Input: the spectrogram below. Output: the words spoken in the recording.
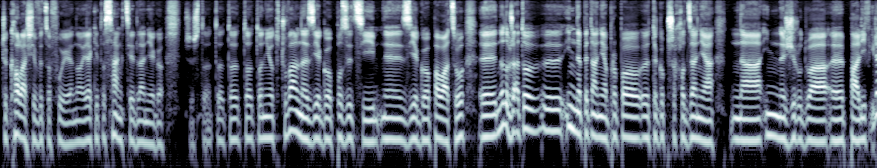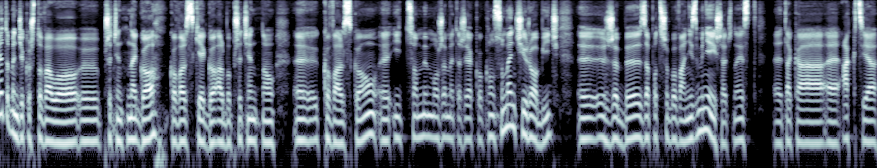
czy kola się wycofuje, no jakie to sankcje dla niego, przecież to, to, to, to, to nieodczuwalne z jego pozycji, y, z jego pałacu. Y, no dobrze, a to y, inne pytanie a propos tego przechodzenia na inne źródła paliw. Ile to będzie kosztowało przeciętnego Kowalskiego albo przeciętną Kowalską i co my możemy też jako konsumenci robić, żeby zapotrzebować zapotrzebowanie zmniejszać. No jest e, taka e, akcja,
